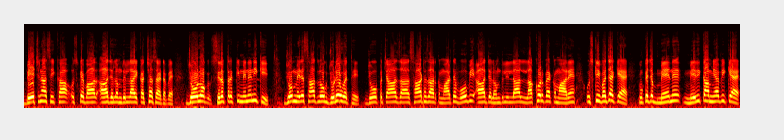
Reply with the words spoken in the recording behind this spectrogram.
बेचना सीखा, उसके बाद आज अलहमदिल्ला एक अच्छा सेटअप है। जो लोग, सिर्फ़ तरक्की मैंने नहीं की, जो मेरे साथ लोग जुड़े हुए थे, जो पचास हज़ार, साठ हज़ार कमा रहे थे, वो भी आज अलहमदिल्ला लाखों रुपये कमा रहे हैं। उसकी वजह क्या है? क्योंकि जब मैंने, मेरी कामयाबी क्या है?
